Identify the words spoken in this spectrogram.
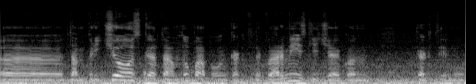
э, там, прическа, там, ну, папа, он как-то такой армейский человек, он как-то ему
